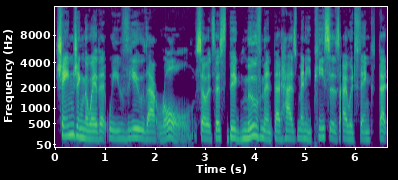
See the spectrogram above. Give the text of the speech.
changing the way that we view that role. So it's this big movement that has many pieces, I would think, that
